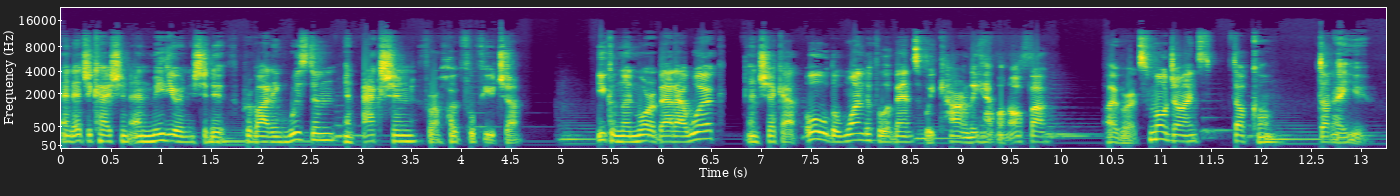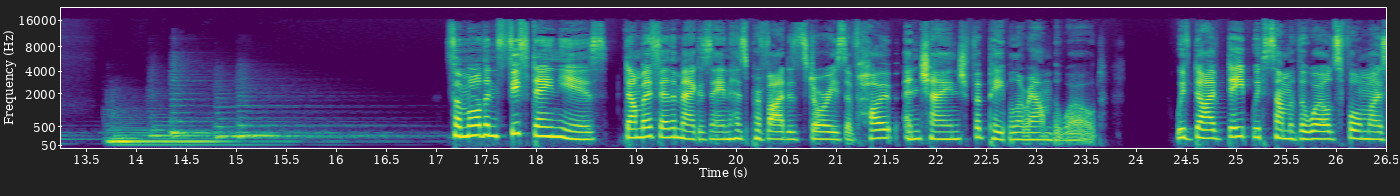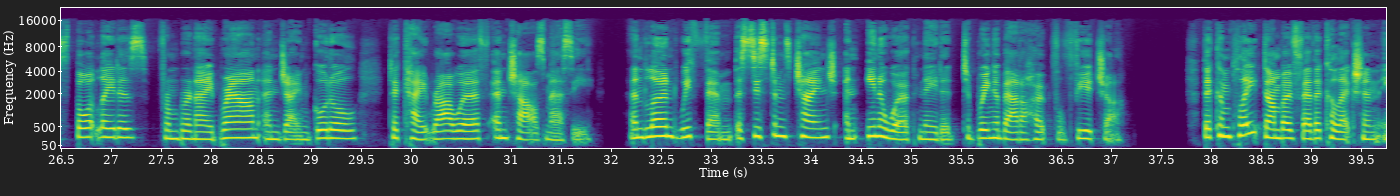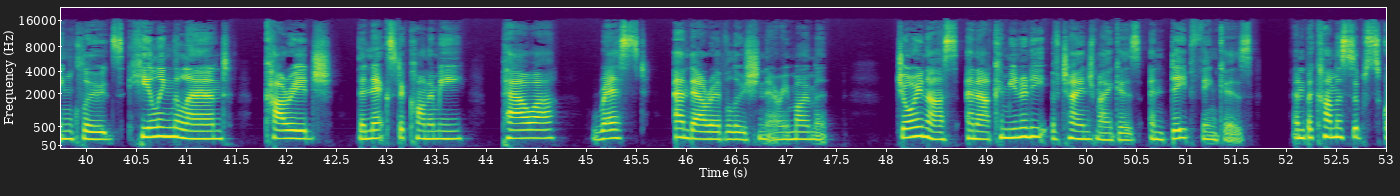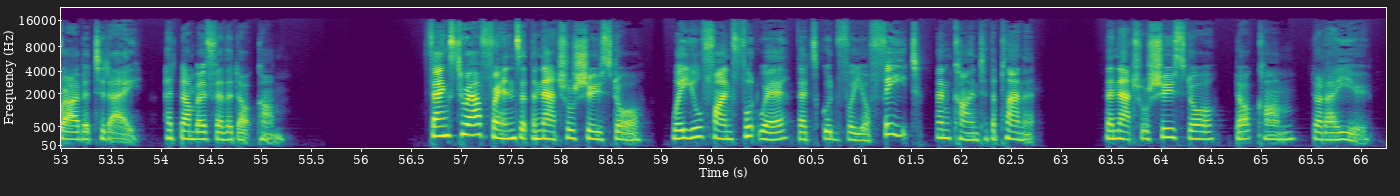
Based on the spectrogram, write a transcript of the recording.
an education and media initiative providing wisdom and action for a hopeful future. You can learn more about our work and check out all the wonderful events we currently have on offer over at smallgiants.com.au. For more than 15 years, Dumbo Feather magazine has provided stories of hope and change for people around the world. We've dived deep with some of the world's foremost thought leaders, from Brene Brown and Jane Goodall to Kate Raworth and Charles Massy, and learned with them the systems change and inner work needed to bring about a hopeful future. The complete Dumbo Feather collection includes Healing the Land, Courage, The Next Economy, Power, Rest, and Our Evolutionary Moment. Join us and our community of changemakers and deep thinkers and become a subscriber today at dumbofeather.com. Thanks to our friends at the Natural Shoe Store, where you'll find footwear that's good for your feet and kind to the planet. thenaturalshoestore.com.au.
